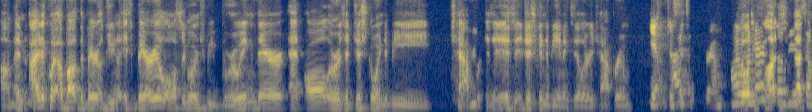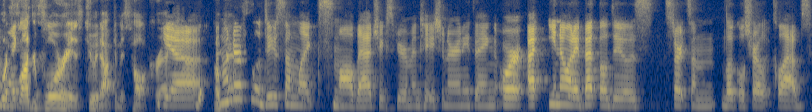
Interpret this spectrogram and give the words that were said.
Um, and I had a question about the burial. Do you know is burial also going to be brewing there at all, or is it just going to be tap? Mm-hmm. Is it is it just going to be an auxiliary tap room? Yeah, just I, a tap room. I so wonder like, if that's what like, Fonta Flora is too at Optimist Hall, correct? Yeah, okay. I wonder if they'll do some like small batch experimentation or anything, or I, you know what I bet they'll do is start some local Charlotte collabs.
